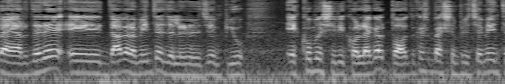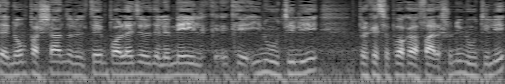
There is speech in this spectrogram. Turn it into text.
perdere e dà veramente dell'energia in più. E come si ricollega al podcast? Beh, semplicemente non passando del tempo a leggere delle mail che, che inutili, perché c'è poco da fare, sono inutili,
